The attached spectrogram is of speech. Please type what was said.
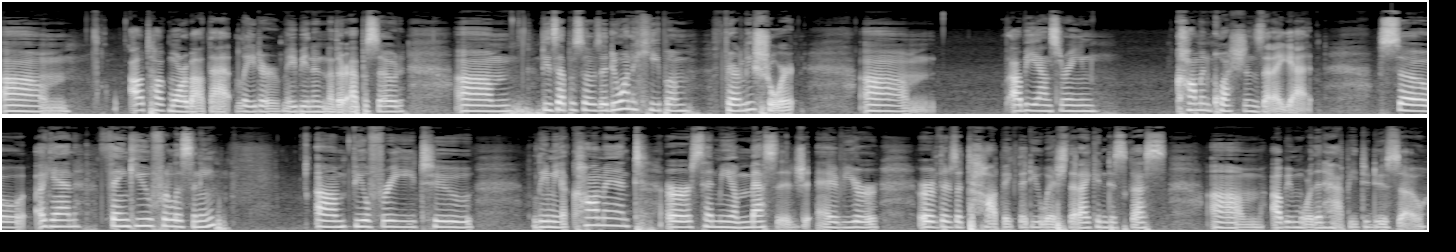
Um, I'll talk more about that later, maybe in another episode. Um, these episodes, I do want to keep them fairly short. Um, I'll be answering common questions that I get. So, again, thank you for listening. Um, feel free to leave me a comment or send me a message if you're or if there's a topic that you wish that I can discuss. Um, I'll be more than happy to do so.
